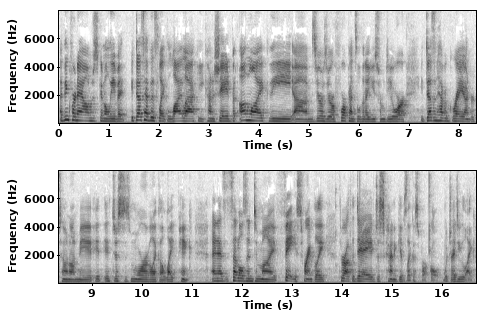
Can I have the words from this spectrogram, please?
I think for now I'm just gonna leave it. It does have this like lilac-y kind of shade, but unlike the um, 004 pencil that I use from Dior, it doesn't have a gray undertone on me. It, it just is more of like a light pink. And as it settles into my face, frankly, throughout the day, it just kind of gives like a sparkle, which I do like.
